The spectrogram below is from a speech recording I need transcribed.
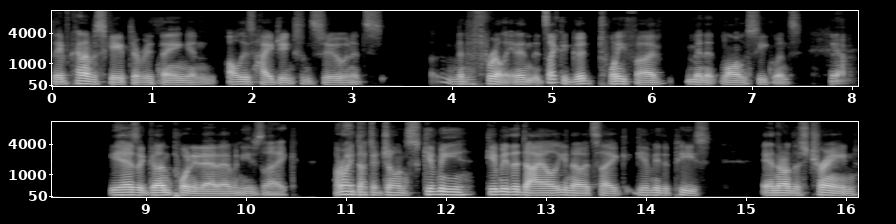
they've kind of escaped everything and all these hijinks ensue and it's been thrilling, and it's like a good twenty five minute long sequence. Yeah, he has a gun pointed at him, and he's like, "All right, Doctor Jones, give me give me the dial." You know, it's like give me the piece. and they're on this train,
